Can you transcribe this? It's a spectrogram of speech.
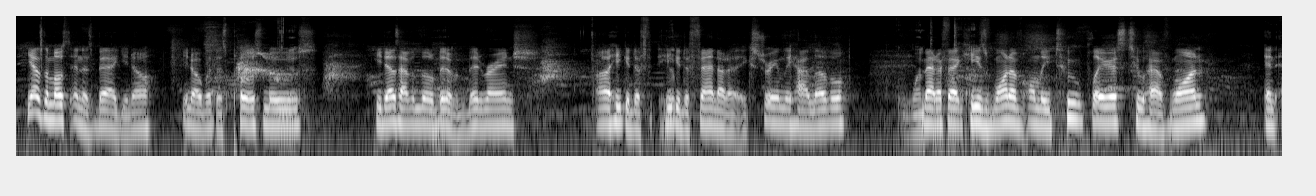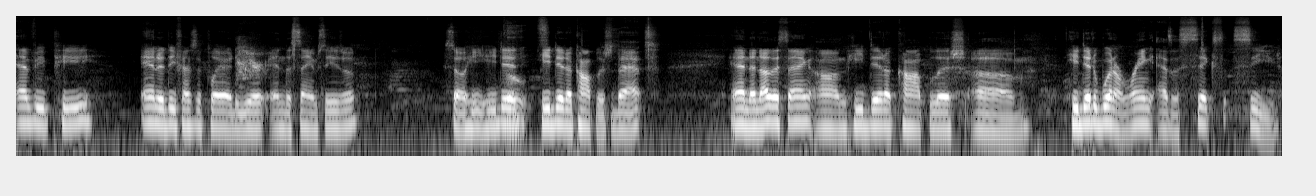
he has the most in his bag. You know. You know with his post moves. He does have a little bit of a mid range. Uh, he could def- he could defend at an extremely high level. Matter of fact, he's one of only two players to have won an MVP and a Defensive Player of the Year in the same season. So he, he did Goat. he did accomplish that. And another thing, um, he did accomplish um, he did win a ring as a sixth seed.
